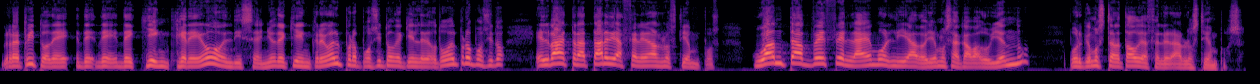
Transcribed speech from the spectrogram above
repito, de, de, quien creó el diseño, de quien creó el propósito, de quien le dio todo el propósito, él va a tratar de acelerar los tiempos. ¿Cuántas veces la hemos liado y hemos acabado huyendo? Porque hemos tratado de acelerar los tiempos.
